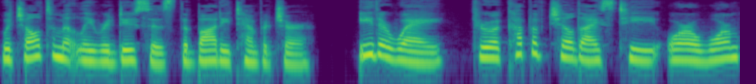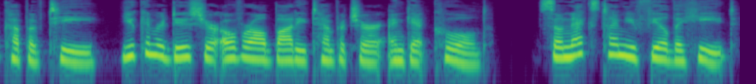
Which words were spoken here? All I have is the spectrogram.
which ultimately reduces the body temperature. Either way, through a cup of chilled iced tea or a warm cup of tea, you can reduce your overall body temperature and get cooled. So next time you feel the heat,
